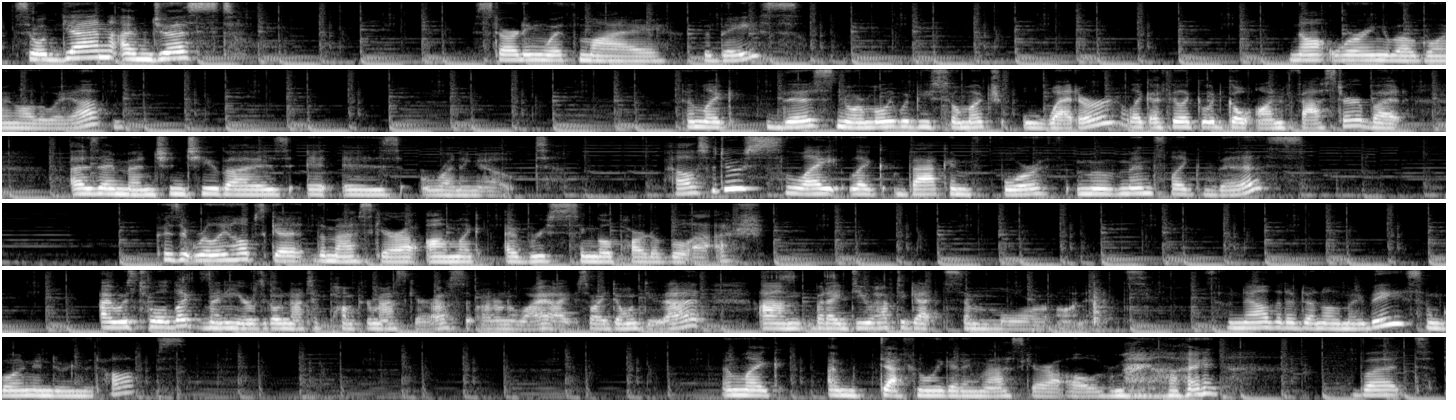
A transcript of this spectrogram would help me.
So again, I'm just starting with my, the base. not worrying about going all the way up. And like this normally would be so much wetter. Like I feel like it would go on faster, but as I mentioned to you guys, it is running out. I also do slight like back and forth movements like this because it really helps get the mascara on like every single part of the lash. I was told like many years ago not to pump your mascara, so I don't know why, I, so I don't do that. Um, but I do have to get some more on it. So now that I've done all my base, I'm going and doing the tops. And like, I'm definitely getting mascara all over my eye, but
